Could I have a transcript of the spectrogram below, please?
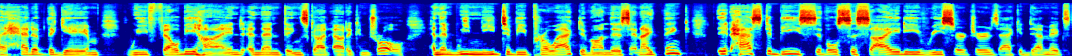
ahead of the game. We fell behind and then things got out of control. And then we need to be proactive on this. And I think it has to be civil society, researchers, academics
